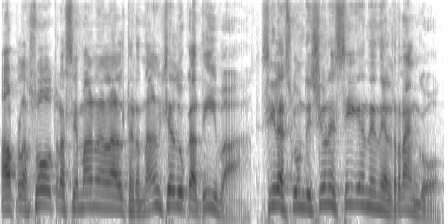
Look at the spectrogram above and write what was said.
aplazó otra semana la alternancia educativa. Si las condiciones siguen en el rango,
